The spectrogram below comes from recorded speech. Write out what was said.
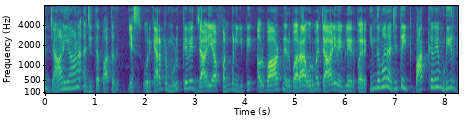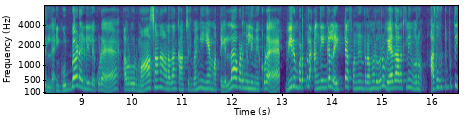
ஃபஸ்ட்டு ஜாலியான அஜித்தை பார்த்தது. எஸ் ஒரு கேரக்டர் முழுக்கவே ஜாலியாக ஃபன் பண்ணிக்கிட்டு அவர் பாட்டுன்னு இருப்பாரா? ஒரு மாதிரி ஜாலி வைப்லேயே இருப்பார். இந்த மாதிரி அஜித்தை இப்போ பார்க்கவே முடியறதில்ல. நீ குட் பேட் அகலியில் கூட அவர் ஒரு மாசான ஆளை தான் காமிச்சிருப்பாங்க. ஏன் மற்ற எல்லா படங்கள்லையுமே கூட வீரம் படத்தில் அங்கங்கே லைட்டாக ஃபன்னுன்ற மாதிரி வரும் வேதாளத்துலையும் வரும். அதை விட்டுவிட்டு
